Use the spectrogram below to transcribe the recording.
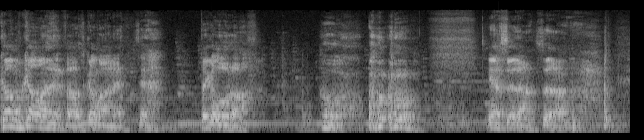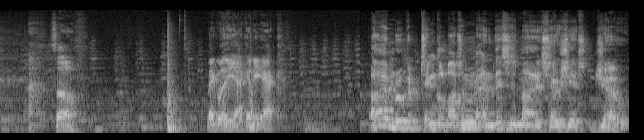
come, come on in, fellas. Come on in. Take a load off. yeah, sit down, sit down. So, make with a yakety yak. I'm Rupert Tinglebottom, and this is my associate Joe.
